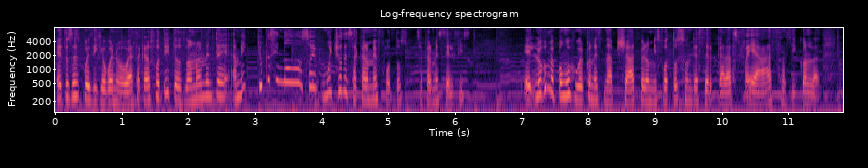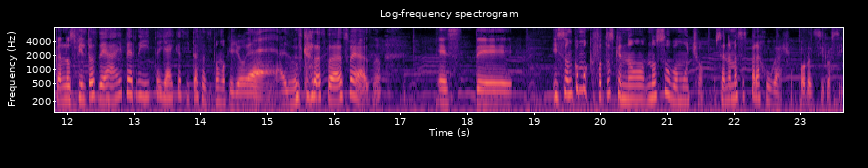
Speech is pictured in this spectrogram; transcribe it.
Entonces pues dije, bueno, me voy a sacar fotitos. Normalmente a mí yo casi no soy mucho de sacarme fotos, sacarme selfies. Eh, luego me pongo a jugar con Snapchat, pero mis fotos son de hacer caras feas, así con, la, con los filtros de, ay, perrito, y hay casitas así como que yo, ay, unas caras todas feas, ¿no? Este... Y son como que fotos que no, no subo mucho, o sea, nada más es para jugar, por decirlo así.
